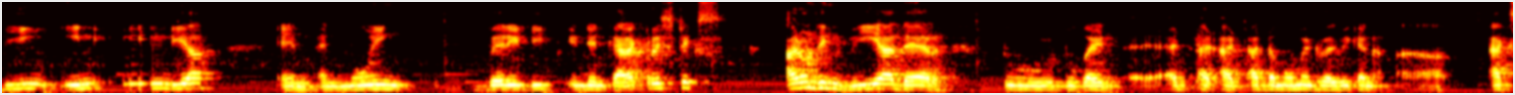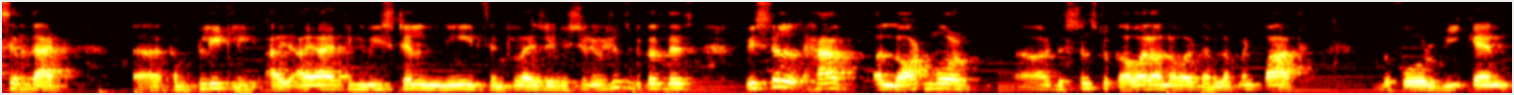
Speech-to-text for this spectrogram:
being in India and, and knowing very deep Indian characteristics. I don't think we are there to to kind at, at, at the moment where we can uh, accept that uh, completely. I, I, I, think we still need centralized institutions because there's we still have a lot more uh, distance to cover on our development path before we can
